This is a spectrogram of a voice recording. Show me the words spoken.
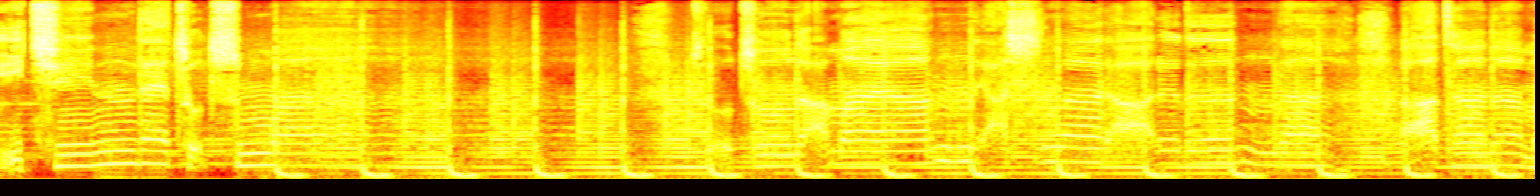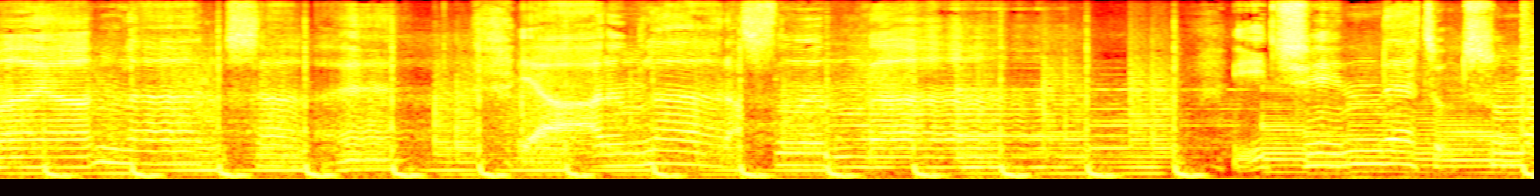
İçinde tutma Tutunamayan yaşlar ardında tanımayanlarsa hep Yarınlar aslında içinde tutma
